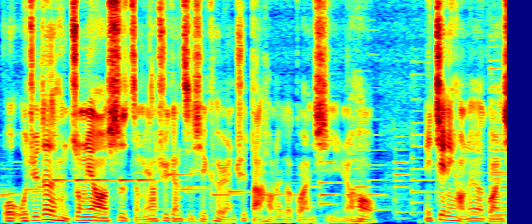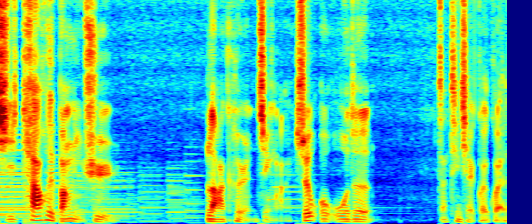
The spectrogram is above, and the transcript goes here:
我我觉得很重要是怎么样去跟这些客人去打好那个关系，然后你建立好那个关系，他会帮你去拉客人进来。所以我，我我的这样听起来怪怪的，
